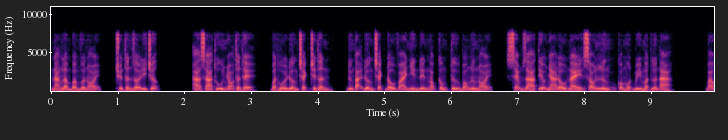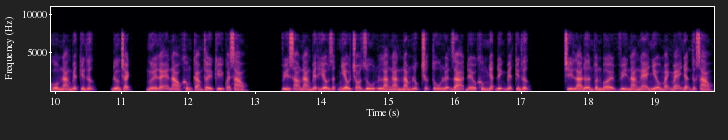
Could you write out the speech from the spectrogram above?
Nàng lẩm bẩm vừa nói, chuyển thân rời đi trước. A xả thu nhỏ thân thể, bật hồi đường trạch trên thân, đứng tại đường trạch đầu vai nhìn đến ngọc công tử bóng lưng nói, xem ra tiểu nha đầu này sau lưng có một bí mật lớn a. Bao gồm nàng biết kiến thức, đường trạch, ngươi lẽ nào không cảm thấy kỳ quái sao? Vì sao nàng biết hiểu rất nhiều cho dù là ngàn năm lúc trước tu luyện giả đều không nhất định biết kiến thức? Chỉ là đơn thuần bởi vì nàng nghe nhiều mạnh mẽ nhận thức sao?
